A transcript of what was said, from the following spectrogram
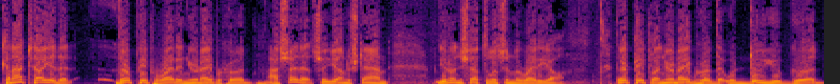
Can I tell you that there are people right in your neighborhood. I say that so you understand. You don't just have to listen to the radio. There are people in your neighborhood that would do you good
